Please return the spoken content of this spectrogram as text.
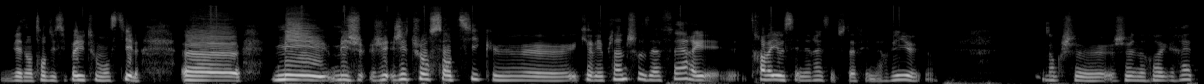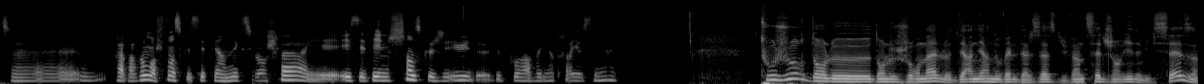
bien entendu, c'est pas du tout mon style. Euh, mais mais j'ai toujours senti que qu'il y avait plein de choses à faire et travailler au CNRS est tout à fait merveilleux. Donc je, je ne regrette, enfin vraiment, je pense que c'était un excellent choix et, c'était une chance que j'ai eue de pouvoir venir travailler au CNRS. Toujours dans le, journal Dernière Nouvelle d'Alsace du 27 janvier 2016,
